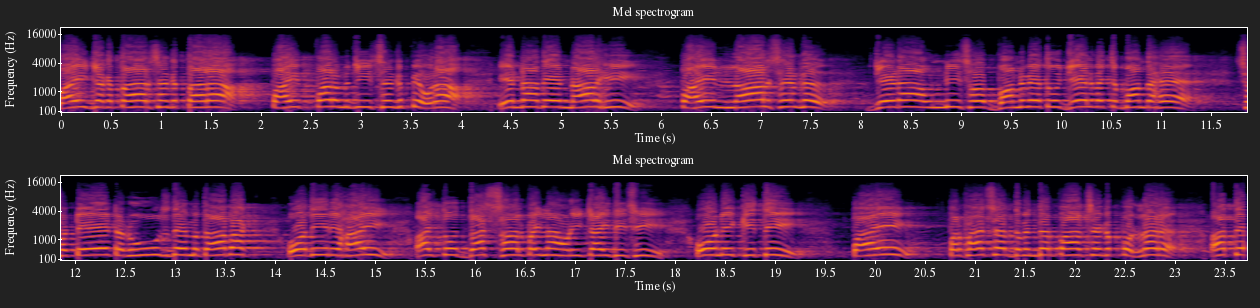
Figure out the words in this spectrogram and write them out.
ਭਾਈ ਜਗਤਾਰ ਸਿੰਘ ਤਾਰਾ, ਭਾਈ ਪਰਮਜੀਤ ਸਿੰਘ ਭਿਓਰਾ, ਇਹਨਾਂ ਦੇ ਨਾਲ ਹੀ ਭਾਈ ਲਾਲ ਸਿੰਘ, ਜਿਹੜਾ 1992 ਤੋਂ ਜੇਲ੍ਹ ਵਿੱਚ ਬੰਦ ਹੈ। ਸਟੇਟ ਰੂਲਸ ਦੇ ਮੁਤਾਬਕ ਉਹਦੀ ਰਿਹਾਈ ਅੱਜ ਤੋਂ 10 ਸਾਲ ਪਹਿਲਾਂ ਹੋਣੀ ਚਾਹੀਦੀ ਸੀ। ਉਹ ਨਹੀਂ ਕੀਤੀ। ਭਾਈ ਪ੍ਰੋਫੈਸਰ ਦਵਿੰਦਰਪਾਲ ਸਿੰਘ ਭੁੱਲਰ ਅਤੇ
